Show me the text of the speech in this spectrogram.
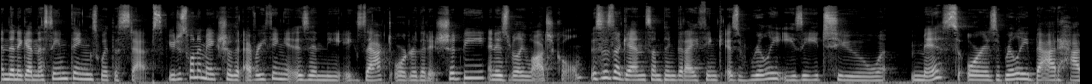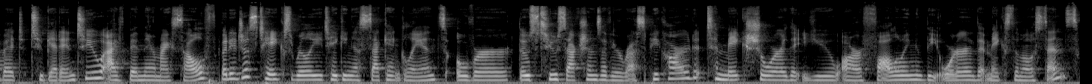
And then again, the same things with the steps. You just want to make sure that everything is in the exact order that it should be and is really logical. This is again something that I think is really easy to miss or is a really bad habit to get into. I've been there myself, but it just takes really taking a second glance over those two sections of your recipe card to make sure that you are following the order that makes the most sense.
